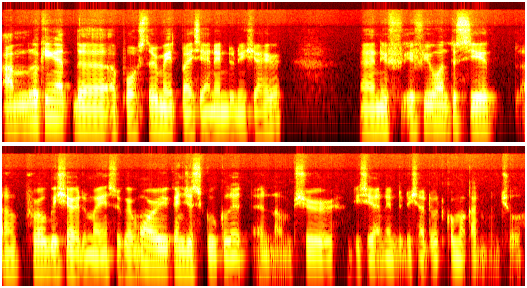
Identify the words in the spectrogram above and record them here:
I'm looking at the a poster made by CNN Indonesia here, and if if you want to see it, I'll probably share it in my Instagram, or you can just Google it, and I'm sure di cnnindonesia.com akan muncul.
